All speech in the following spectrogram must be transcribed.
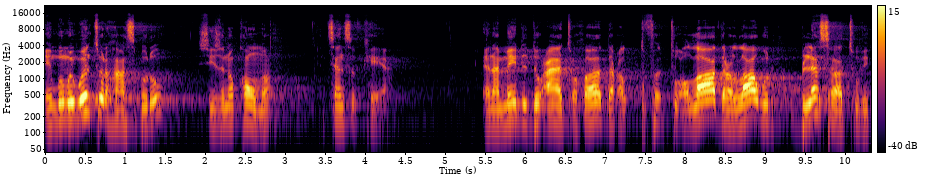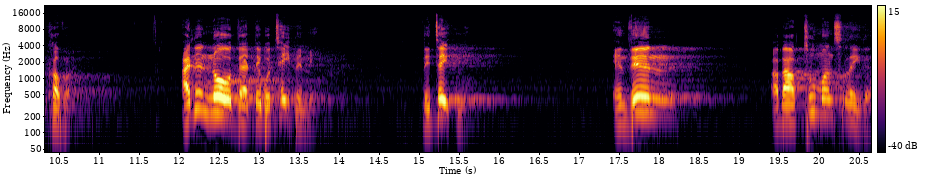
And when we went to the hospital, she's in a coma, intensive care. And I made the dua to her, that, to Allah, that Allah would bless her to recover. I didn't know that they were taping me. They taped me. And then, about two months later,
